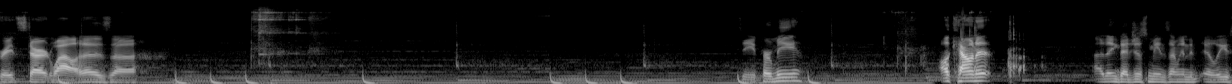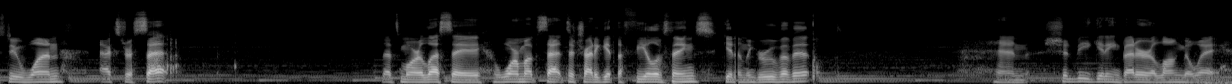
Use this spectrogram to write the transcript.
great start. Wow, that is uh See, for me, I'll count it. I think that just means I'm gonna at least do one extra set. That's more or less a warm-up set to try to get the feel of things, get in the groove of it and should be getting better along the way.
